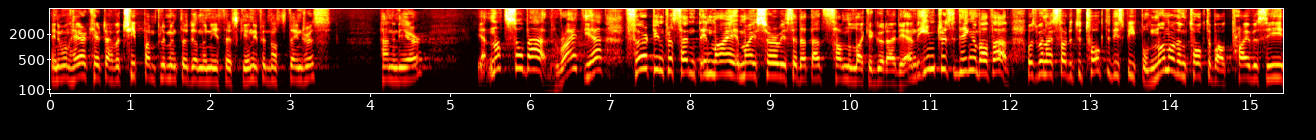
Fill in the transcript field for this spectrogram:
Anyone here care to have a chip implemented underneath their skin if it's not dangerous? Hand in the air. Yeah, not so bad, right? Yeah, 13% in my, my survey said that that sounded like a good idea. And the interesting thing about that was when I started to talk to these people, none of them talked about privacy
